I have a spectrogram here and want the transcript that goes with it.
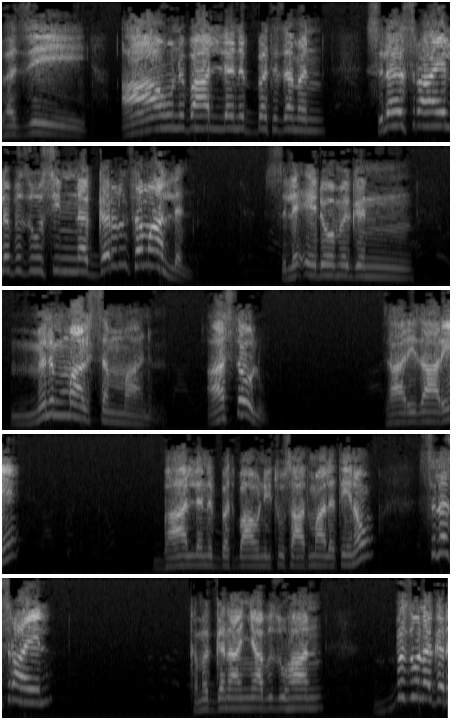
በዚህ አሁን ባለንበት ዘመን ስለ እስራኤል ብዙ ሲነገር እንሰማለን ስለ ኤዶም ግን ምንም አልሰማንም። አስተውሉ። ዛሬ ዛሬ ባለንበት በአሁኒቱ ሰዓት ማለቴ ነው ስለ እስራኤል ከመገናኛ ብዙሃን ብዙ ነገር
